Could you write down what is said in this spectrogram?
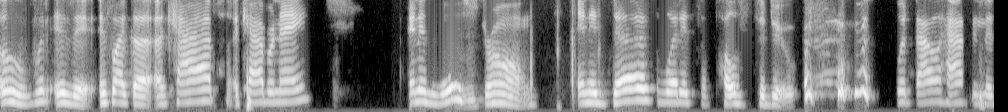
oh, what is it? It's like a, a cab, a cabernet, and it's really mm-hmm. strong. And it does what it's supposed to do without having to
